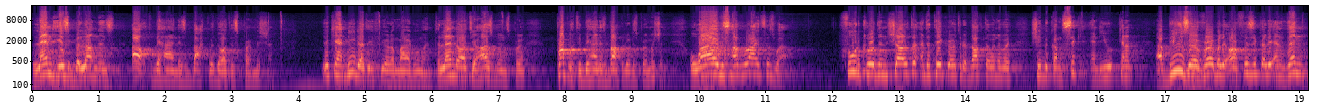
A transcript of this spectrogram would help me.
Lend his belongings out behind his back without his permission. You can't do that if you're a married woman. To lend out your husband's property behind his back without his permission. Wives have rights as well. Food, clothing, shelter, and to take her to the doctor whenever she becomes sick, and you cannot abuse her verbally or physically and then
